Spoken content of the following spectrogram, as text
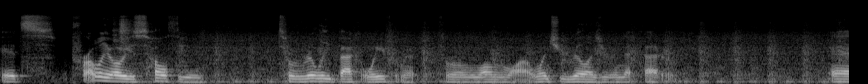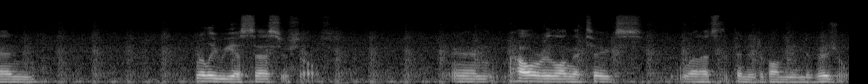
it's probably always healthy to really back away from it for a long while once you realize you're in that pattern and really reassess yourself. And however long that takes, well, that's dependent upon the individual.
